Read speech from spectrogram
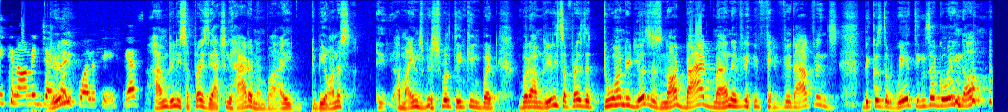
economic gender Really? equality. Yes. I'm really surprised they actually had a number. I, to be honest, I- mine's wishful thinking, but but I'm really surprised that 200 years is not bad, man. If if, if it happens, because the way things are going now.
